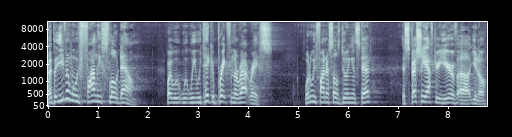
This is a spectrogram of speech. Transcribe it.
Right? But even when we finally slow down, Right? We, we, we take a break from the rat race. What do we find ourselves doing instead? especially after a year of, uh, you know,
